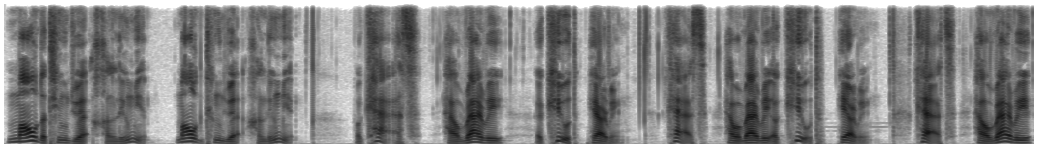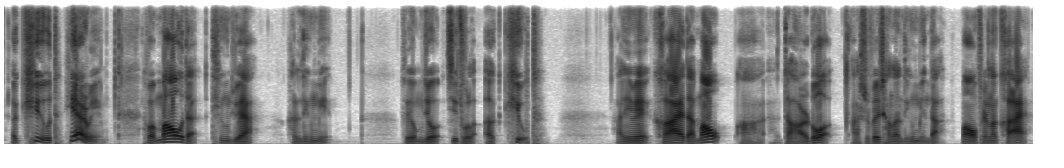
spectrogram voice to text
猫的听觉很灵敏，猫的听觉很灵敏。说 cats have very acute hearing. Cats have very acute hearing. Cats have very acute hearing. 说猫的听觉很灵敏，所以我们就记住了 acute 啊，因为可爱的猫啊的耳朵啊是非常的灵敏的，猫非常的可爱，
